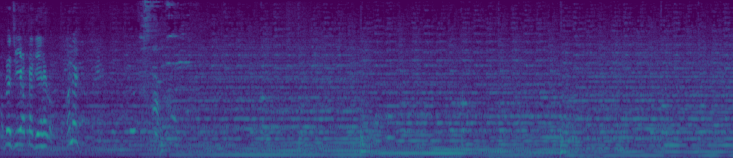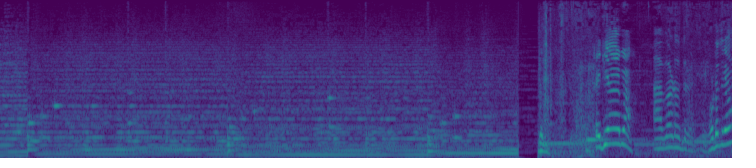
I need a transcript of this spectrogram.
આપણે જઈએ આપણા ઘેર હેડો. કઈથી આવ્યા બા? આ વડોદરા છે વડોદરા?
